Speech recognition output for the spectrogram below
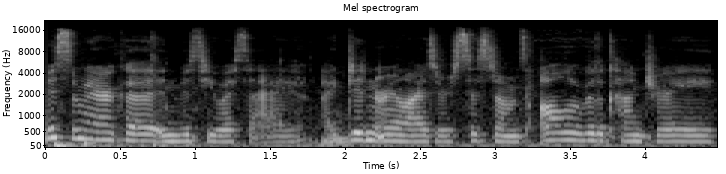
Miss America and Miss USA. Mm-hmm. I didn't realize there's systems all over the country.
